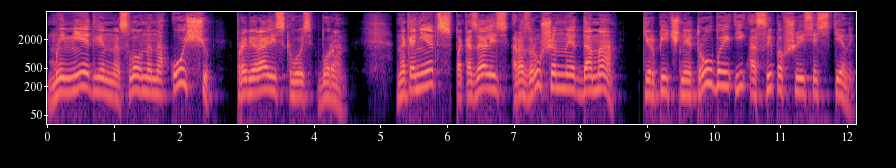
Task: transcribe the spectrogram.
Мы медленно, словно на ощупь, пробирались сквозь буран. Наконец показались разрушенные дома, кирпичные трубы и осыпавшиеся стены.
